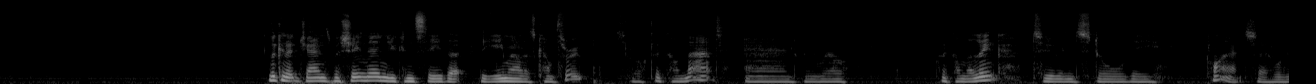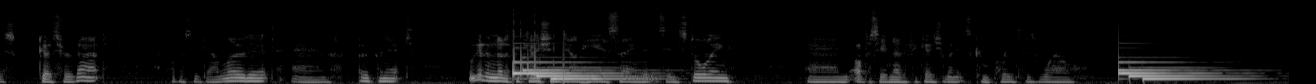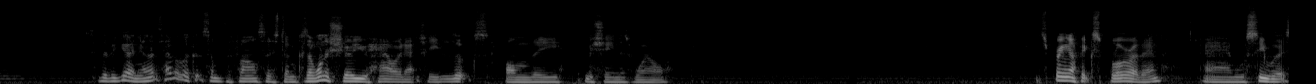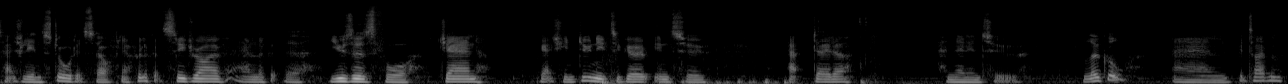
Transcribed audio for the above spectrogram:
Looking at Jan's machine then, you can see that the email has come through. So we'll click on that and we will click on the link to install the client. So we'll just go through that, obviously download it and open it. We'll get a notification down here saying that it's installing and obviously a notification when it's complete as well. So there we go. Now let's have a look at some of the file system because I want to show you how it actually looks on the machine as well. Let's bring up Explorer then and we'll see where it's actually installed itself. Now if we look at C drive and look at the users for Jan, we actually do need to go into app data and then into local and BitTitan.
